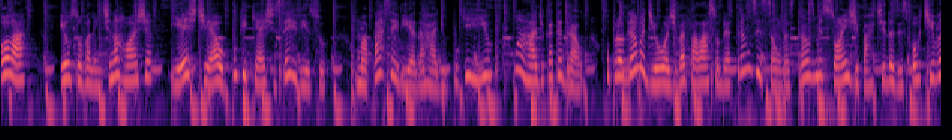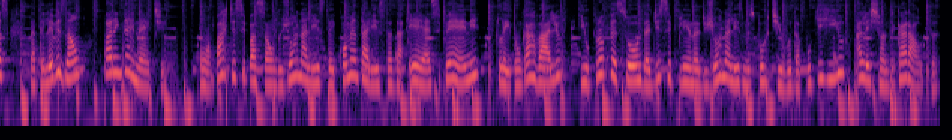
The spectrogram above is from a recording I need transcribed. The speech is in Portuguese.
Olá, eu sou Valentina Rocha e este é o PUCcast Serviço, uma parceria da Rádio PUC Rio com a Rádio Catedral. O programa de hoje vai falar sobre a transição das transmissões de partidas esportivas da televisão para a internet, com a participação do jornalista e comentarista da ESPN, Cleiton Carvalho, e o professor da disciplina de jornalismo esportivo da PUC Rio, Alexandre Caralta.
